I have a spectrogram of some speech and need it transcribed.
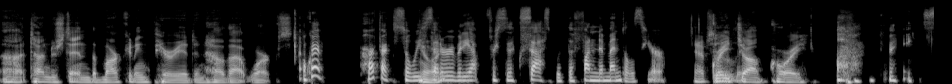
uh, to understand the marketing period and how that works. Okay, perfect. So we All set right. everybody up for success with the fundamentals here. Absolutely. Great job, Corey. Thanks.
